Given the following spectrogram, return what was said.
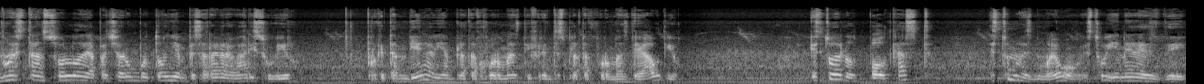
No es tan solo de apachar un botón y empezar a grabar y subir, porque también habían plataformas, diferentes plataformas de audio. Esto de los podcasts, esto no es nuevo, esto viene desde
